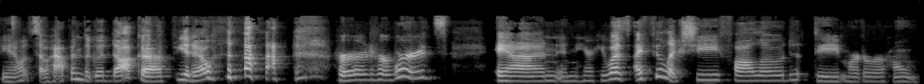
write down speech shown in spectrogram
you know, it so happened the good uh, you know, heard her words. And and here he was. I feel like she followed the murderer home.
